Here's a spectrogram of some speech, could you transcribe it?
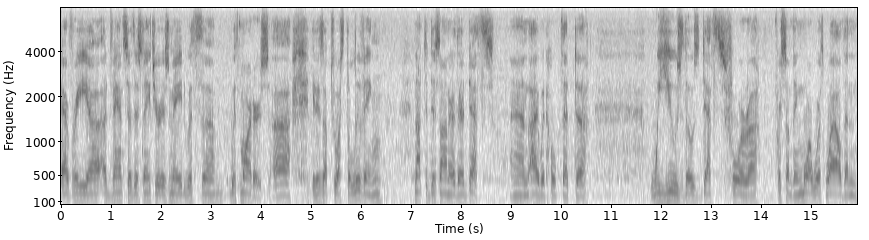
every uh, advance of this nature is made with, um, with martyrs. Uh, it is up to us, the living, not to dishonor their deaths. And I would hope that uh, we use those deaths for uh, for something more worthwhile than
